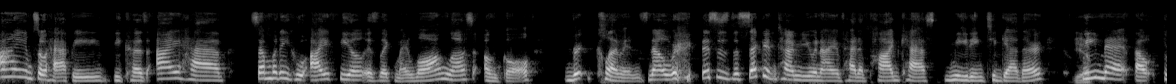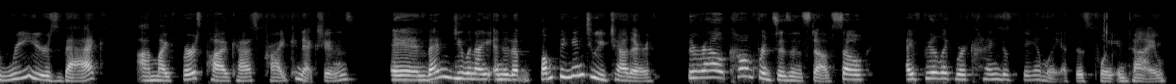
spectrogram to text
I am so happy because I have somebody who I feel is like my long lost uncle, Rick Clemmons. Now, Rick, this is the second time you and I have had a podcast meeting together. Yep. We met about three years back on my first podcast, Pride Connections. And then you and I ended up bumping into each other throughout conferences and stuff. So I feel like we're kind of family at this point in time.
